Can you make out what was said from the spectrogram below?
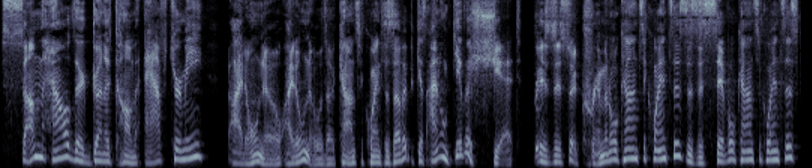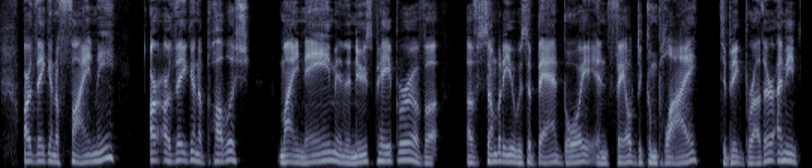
Somehow they're gonna come after me. I don't know. I don't know the consequences of it because I don't give a shit. Is this a criminal consequences? Is this civil consequences? Are they gonna find me? Are are they gonna publish my name in the newspaper of a of somebody who was a bad boy and failed to comply to Big Brother? I mean,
